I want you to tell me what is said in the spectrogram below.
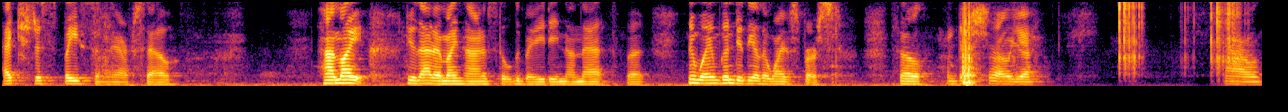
extra space in there, so I might do that, I might not, I'm still debating on that, but anyway, I'm gonna do the other wires first. So I'm gonna show you how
